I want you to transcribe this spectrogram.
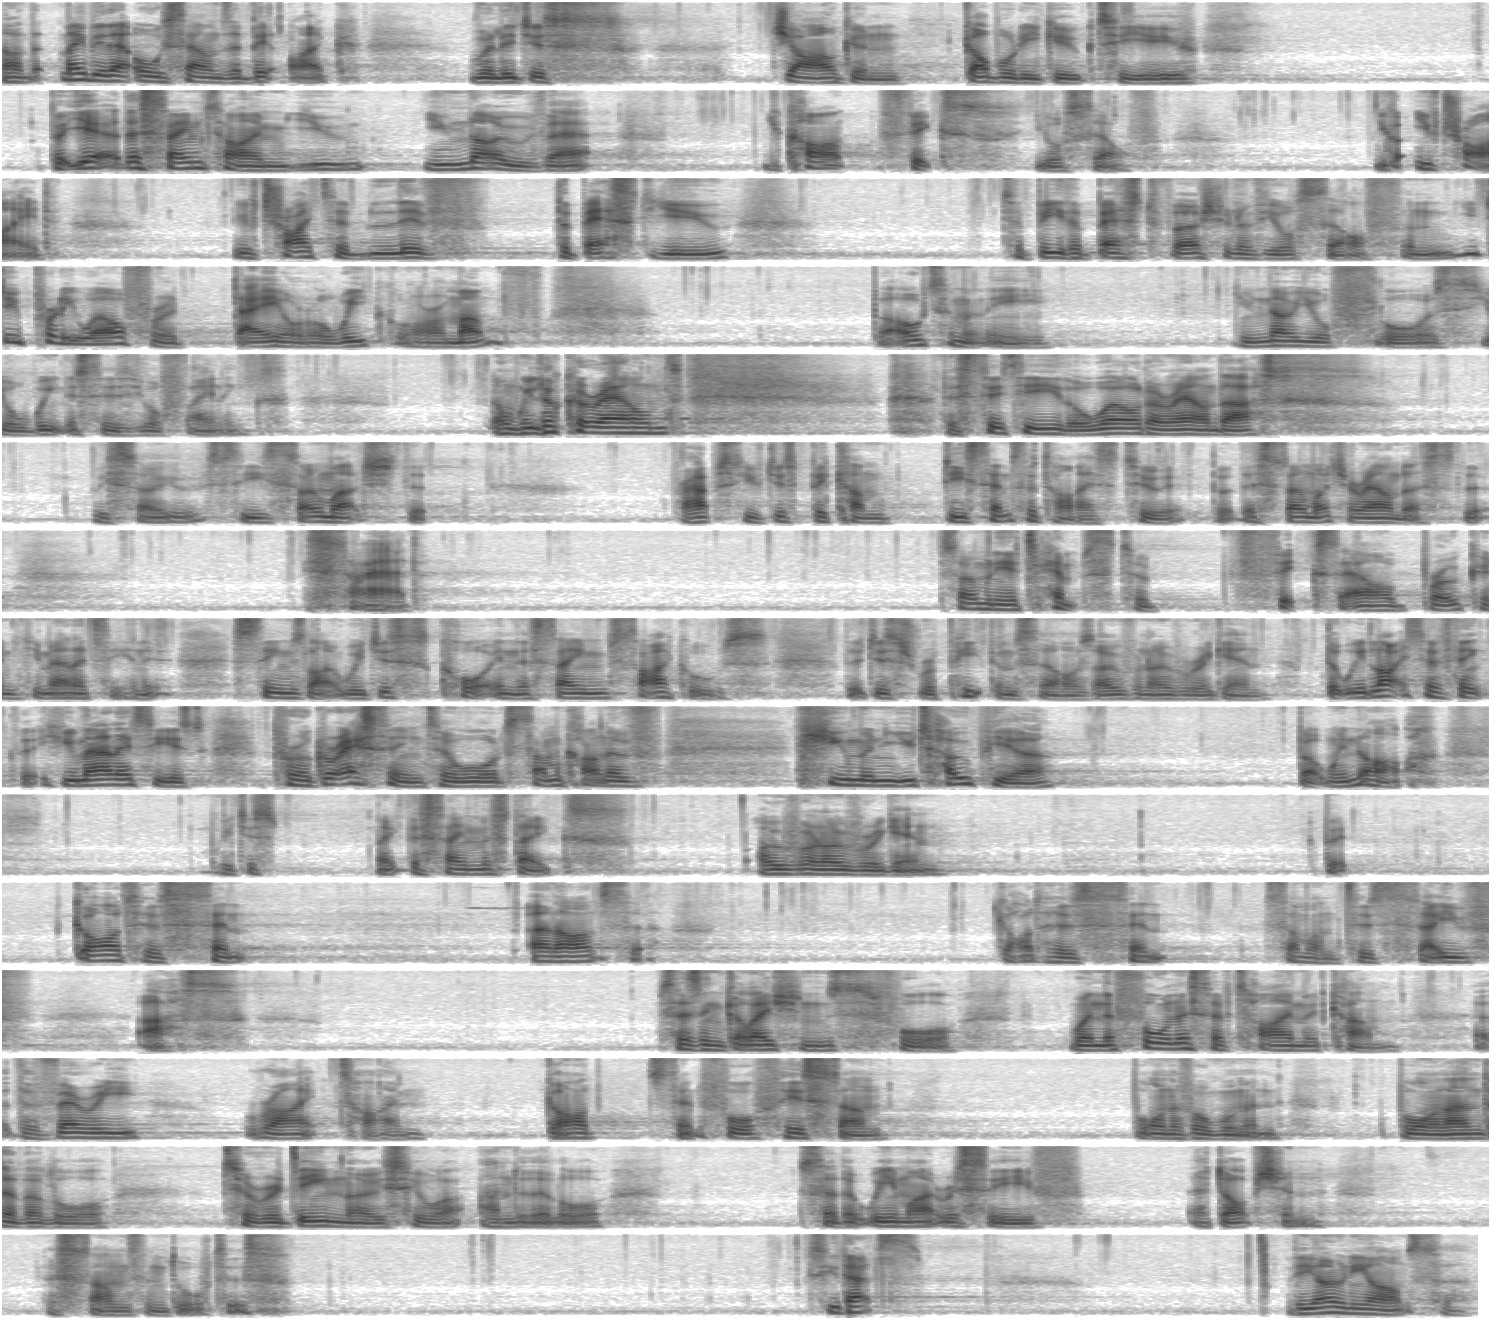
Now, maybe that all sounds a bit like religious jargon, gobbledygook to you. But yet, at the same time, you, you know that you can't fix yourself. You you've tried. You've tried to live the best you, to be the best version of yourself, and you do pretty well for a day or a week or a month. But ultimately, you know your flaws, your weaknesses, your failings. And we look around the city, the world around us, we so, see so much that perhaps you've just become desensitized to it, but there's so much around us that is sad. So many attempts to fix our broken humanity, and it seems like we're just caught in the same cycles that just repeat themselves over and over again. That we'd like to think that humanity is progressing towards some kind of human utopia, but we're not. We just make the same mistakes over and over again. God has sent an answer. God has sent someone to save us. It says in Galatians 4 when the fullness of time had come, at the very right time, God sent forth his Son, born of a woman, born under the law, to redeem those who are under the law, so that we might receive adoption as sons and daughters. See, that's the only answer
